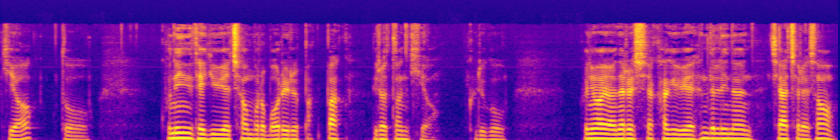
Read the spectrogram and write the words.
기억, 또 군인이 되기 위해 처음으로 머리를 빡빡 밀었던 기억, 그리고 그녀와 연애를 시작하기 위해 흔들리는 지하철에서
